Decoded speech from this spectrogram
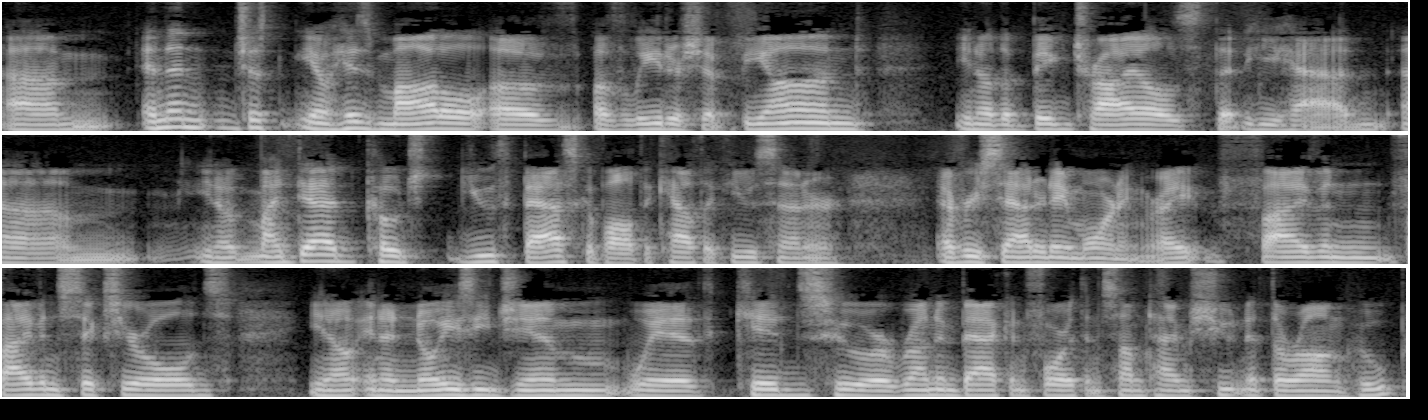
um, and then just you know his model of of leadership beyond you know the big trials that he had. Um, you know, my dad coached youth basketball at the Catholic Youth Center every Saturday morning, right? Five and five and six year olds, you know, in a noisy gym with kids who are running back and forth and sometimes shooting at the wrong hoop,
